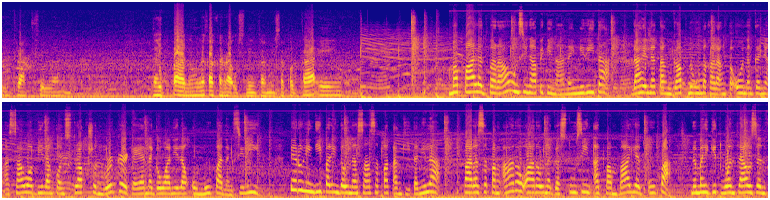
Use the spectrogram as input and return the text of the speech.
contraction lang. Kahit paano, nakakaraos din kami sa pagkain. Mapalad pa raw ang sinapit ni Nanay Mirita dahil natanggap noong nakaraang taon ang kanyang asawa bilang construction worker kaya nagawa nilang umupa ng silid. Pero hindi pa rin daw nasasapat ang kita nila para sa pang-araw-araw na gastusin at pambayad upa na mahigit 1,500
